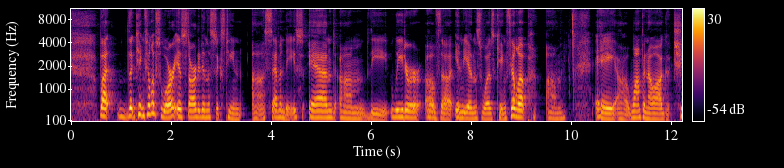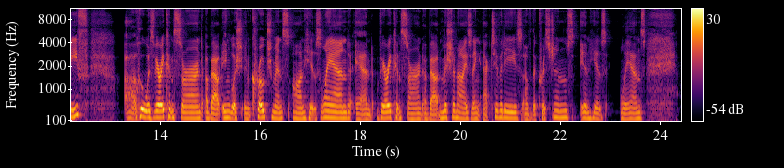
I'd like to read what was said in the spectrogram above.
But the King Philip's War is started in the 1670s, uh, and um, the leader of the Indians was King Philip, um, a uh, Wampanoag chief uh, who was very concerned about English encroachments on his land and very concerned about missionizing activities of the Christians in his lands.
